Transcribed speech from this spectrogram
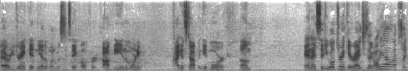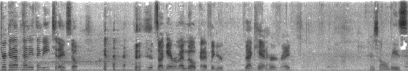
I already drank it, and the other one was to take home for coffee in the morning. I can stop and get more. Um, and I said, "You will drink it, right?" And she's like, "Oh yeah, I'll absolutely drink. It. I haven't had anything to eat today." So, so I gave her my milk, and I figured that can't hurt, right? There's all these,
